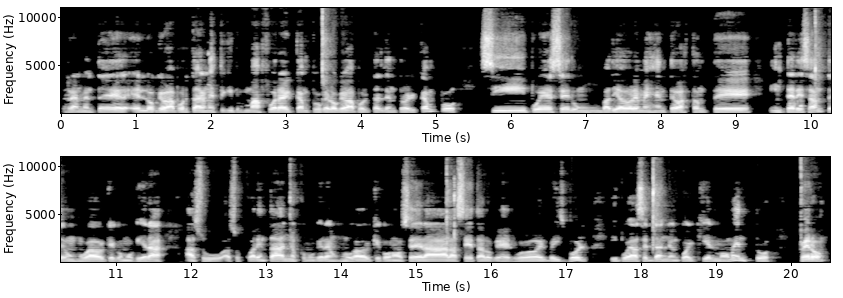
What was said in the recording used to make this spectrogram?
Realmente es lo que va a aportar en este equipo más fuera del campo que lo que va a aportar dentro del campo. Sí puede ser un bateador emergente bastante interesante, un jugador que como quiera a, su, a sus 40 años, como que era un jugador que conoce la A la Z lo que es el juego del béisbol y puede hacer daño en cualquier momento. Pero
